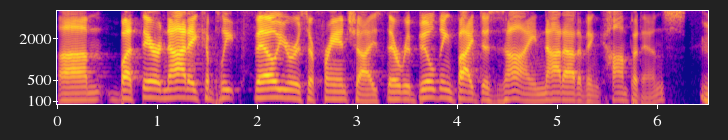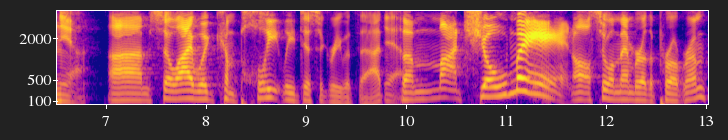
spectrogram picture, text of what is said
Um, but they're not a complete failure as a franchise. They're rebuilding by design, not out of incompetence. yeah. Um, so I would completely disagree with that. Yeah. The Macho Man, also a member of the program,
